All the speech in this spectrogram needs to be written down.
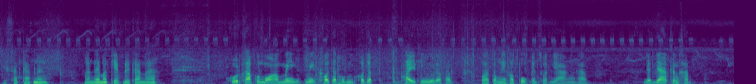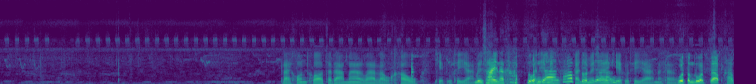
อีกสักแป๊บหนึ่งเหมือนได้มาเก็บด้วยกันนะขูดครับคุณหมอไม่ไม่เขาจะถมเขาจะไถทิ้งอยู่แล้วครับ เพราะว่าตรงนี้เขาปลูกเป็นสวนยางนะครับญาติญาติๆกันครับ หลายคนก็จะดราม่าว่าเราเข้าเขตอุทยานไม่ใช่นะครับสวนยางครับอันนี้ไม่ใช่เขตอุทยานนะครับกลัวตำรวจจับครับ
